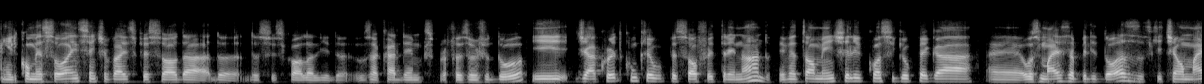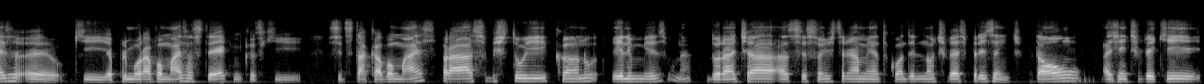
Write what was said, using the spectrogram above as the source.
ele começou a incentivar esse pessoal da, da, da sua escola ali, da, os acadêmicos, para fazer o judô. E, de acordo com o que o pessoal foi treinando, eventualmente ele conseguiu pegar é, os mais habilidosos, que tinham mais, é, que aprimoravam mais as técnicas, que se destacavam mais para substituir Cano ele mesmo, né, durante as sessões de treinamento quando ele não tivesse presente. Então a gente vê que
